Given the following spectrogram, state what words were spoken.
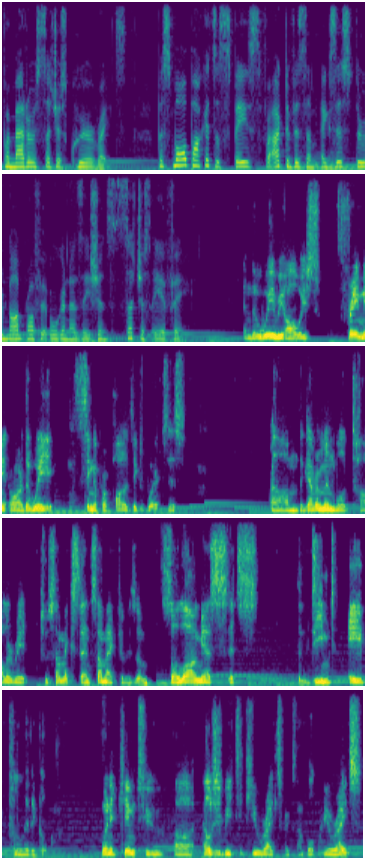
for matters such as queer rights. But small pockets of space for activism exist through nonprofit organizations such as AFA. And the way we always frame it, or the way Singapore politics works, is um, the government will tolerate to some extent some activism so long as it's deemed apolitical when it came to uh, LGBTQ rights, for example, queer rights,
